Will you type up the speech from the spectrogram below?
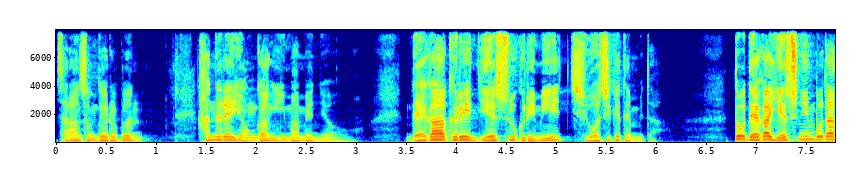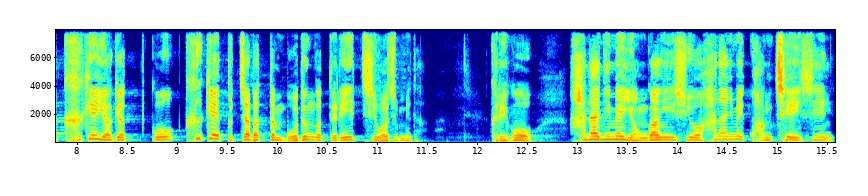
사랑하는 성도 여러분, 하늘의 영광이 임하면요. 내가 그린 예수 그림이 지워지게 됩니다. 또 내가 예수님보다 크게 여겼고 크게 붙잡았던 모든 것들이 지워집니다. 그리고 하나님의 영광이시오 하나님의 광채이신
